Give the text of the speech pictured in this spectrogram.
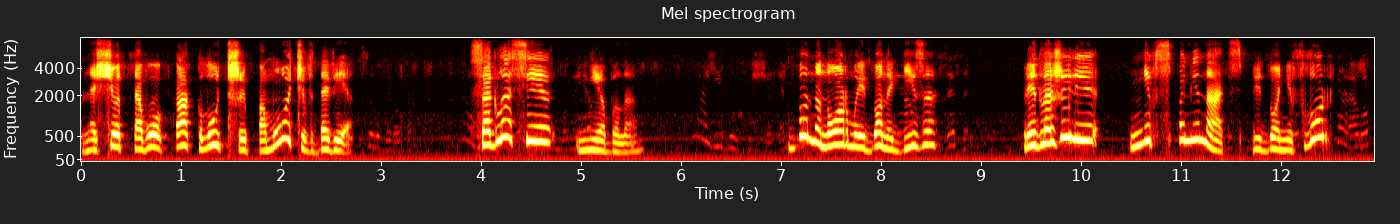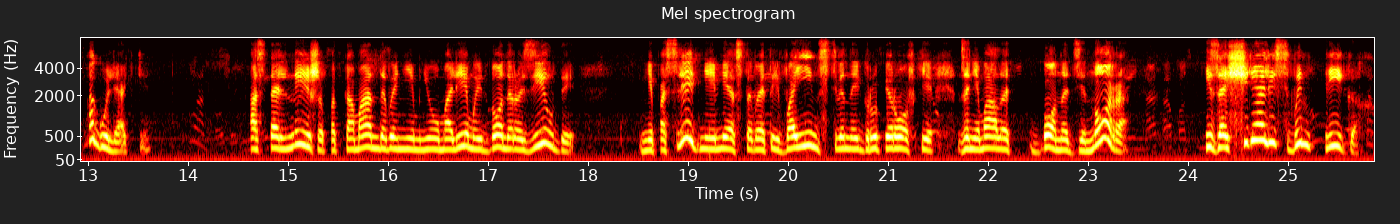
насчет того, как лучше помочь вдове, согласия не было. Дона Норма и Дона Гиза предложили не вспоминать при Доне Флор о гуляке. Остальные же под командованием неумолимой Доны Розилды не последнее место в этой воинственной группировке занимала Дона Динора, изощрялись в интригах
